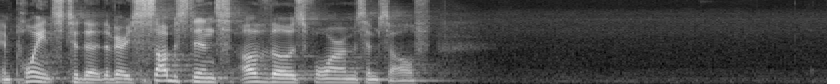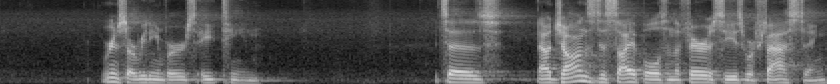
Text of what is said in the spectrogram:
and points to the, the very substance of those forms himself. We're going to start reading in verse 18. It says, Now John's disciples and the Pharisees were fasting.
